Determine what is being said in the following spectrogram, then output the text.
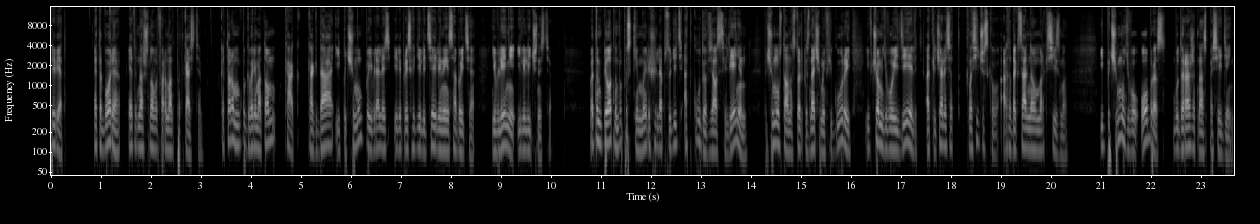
Привет. Это Боря, это наш новый формат подкасте, в котором мы поговорим о том, как, когда и почему появлялись или происходили те или иные события, явления или личности. В этом пилотном выпуске мы решили обсудить, откуда взялся Ленин, почему стал настолько значимой фигурой и в чем его идеи отличались от классического ортодоксального марксизма, и почему его образ будоражит нас по сей день.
